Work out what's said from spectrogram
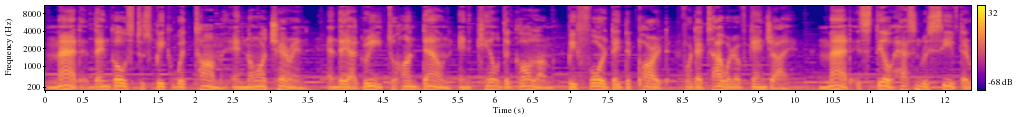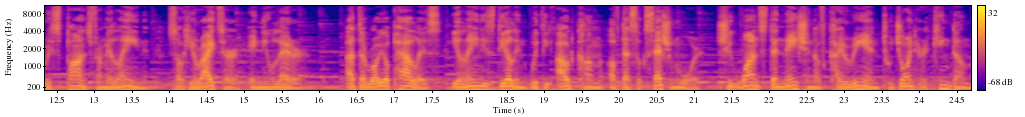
Mat then goes to speak with Tom and Noal Charin and they agree to hunt down and kill the golem before they depart for the Tower of Ghenjei. Mat still hasn't received a response from Elayne, so he writes her a new letter. At the royal palace, Elayne is dealing with the outcome of the succession war. She wants the nation of Cairhien to join her kingdom,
